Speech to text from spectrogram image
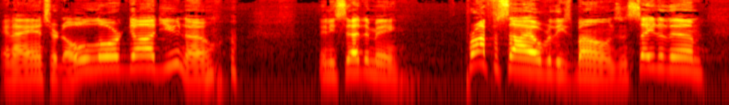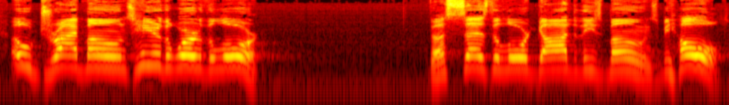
And I answered, Oh Lord God, you know. then he said to me, Prophesy over these bones and say to them, Oh, dry bones, hear the word of the Lord. Thus says the Lord God to these bones Behold,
